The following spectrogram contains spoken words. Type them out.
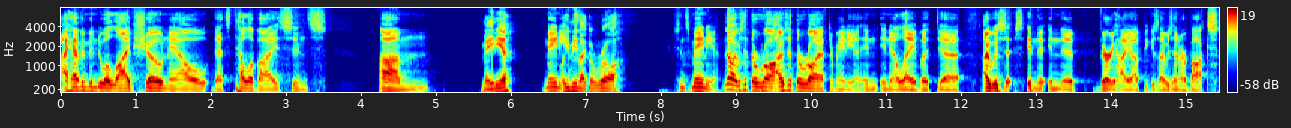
I haven't been to a live show now that's televised since, um, Mania. Mania. Oh, you mean like a Raw? since Mania. No, I was at the Raw. I was at the Raw after Mania in, in L.A., but uh, I was in the in the very high up because I was in our box.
